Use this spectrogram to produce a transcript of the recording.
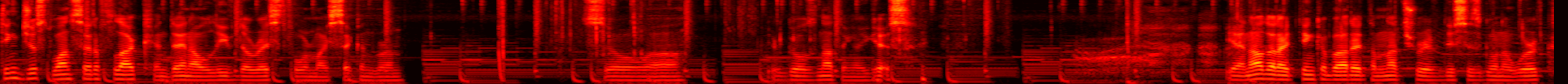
think just one set of luck and then I'll leave the rest for my second run. So, uh, here goes nothing, I guess. yeah, now that I think about it, I'm not sure if this is gonna work.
